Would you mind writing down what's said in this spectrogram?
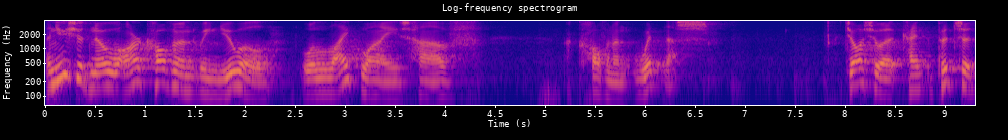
And you should know our covenant renewal will likewise have a covenant witness. Joshua kind of puts it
